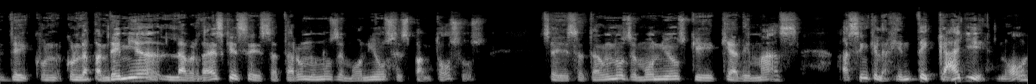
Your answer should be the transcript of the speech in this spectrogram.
de, con, con, la pandemia la verdad es que se desataron unos demonios espantosos, se desataron unos demonios que, que además hacen que la gente calle, ¿no?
